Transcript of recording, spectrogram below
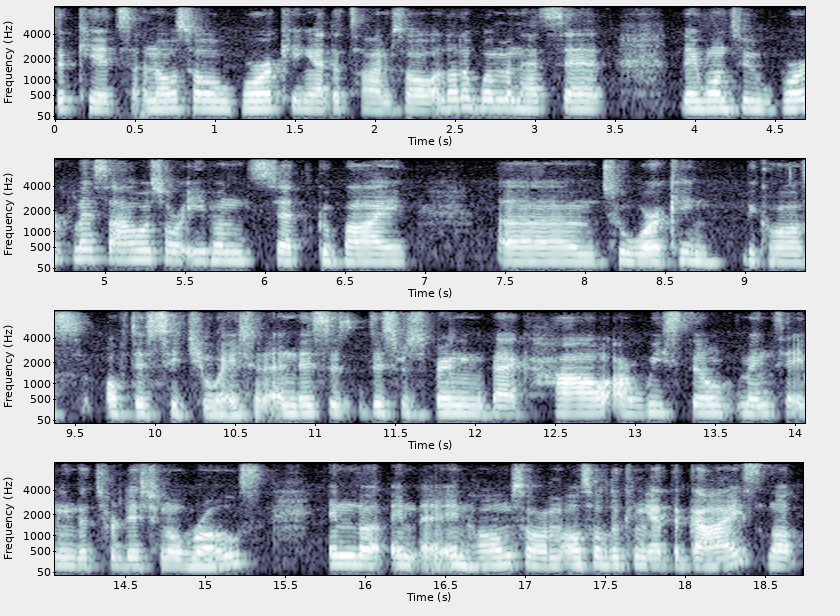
the kids and also working at the time. So a lot of women have said they want to work less hours or even said goodbye um, to working because of this situation. And this is this was bringing back how are we still maintaining the traditional roles in the in in home. So I'm also looking at the guys, not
